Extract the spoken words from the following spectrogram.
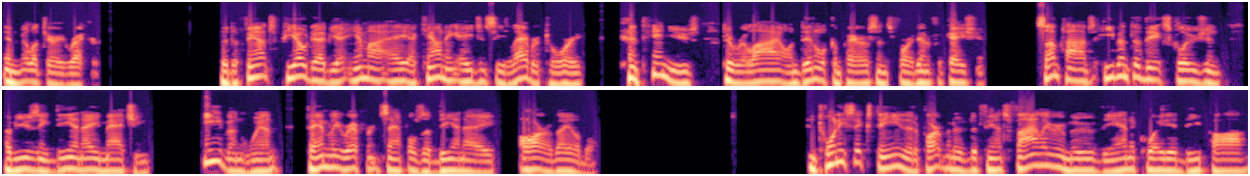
in military records. The Defense POW MIA Accounting Agency Laboratory continues to rely on dental comparisons for identification sometimes even to the exclusion of using DNA matching, even when family reference samples of DNA are available. In 2016, the Department of Defense finally removed the antiquated DPAA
